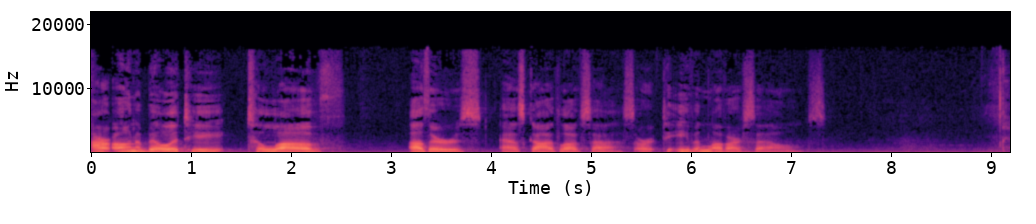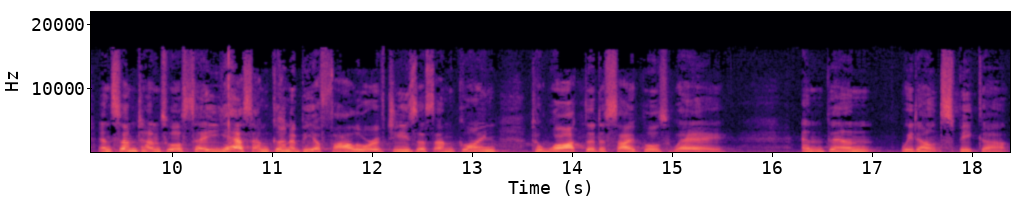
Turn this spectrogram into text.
our own ability to love others as God loves us or to even love ourselves. And sometimes we'll say, Yes, I'm going to be a follower of Jesus. I'm going to walk the disciples' way. And then we don't speak up.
